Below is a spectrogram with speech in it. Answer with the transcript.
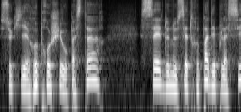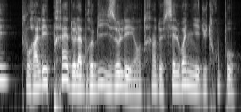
Ce qui est reproché au pasteur, c'est de ne s'être pas déplacé pour aller près de la brebis isolée en train de s'éloigner du troupeau.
